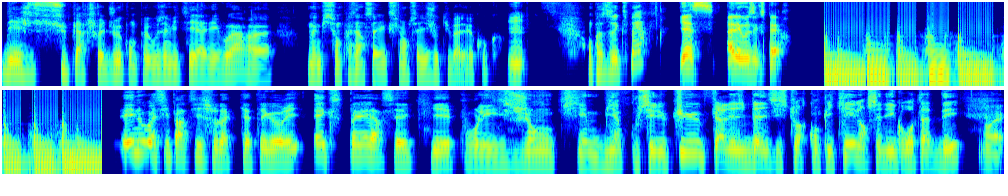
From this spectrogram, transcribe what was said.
des super chouettes jeux qu'on peut vous inviter à aller voir, euh, même s'ils sont passés en sélection, c'est des jeux qui valent le coup. quoi. Mm. On passe aux experts? Yes, allez aux experts. Et nous voici partis sur la catégorie expert, celle qui est pour les gens qui aiment bien pousser le cube, faire des belles histoires compliquées, lancer des gros tas de dés. Ouais.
